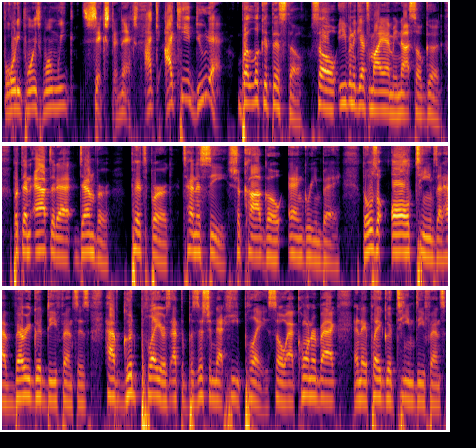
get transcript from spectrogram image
40 points one week, six the next. I, I can't do that. But look at this though. So even against Miami, not so good. But then after that, Denver, Pittsburgh, Tennessee, Chicago, and Green Bay. Those are all teams that have very good defenses, have good players at the position that he plays. So at cornerback, and they play good team defense.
